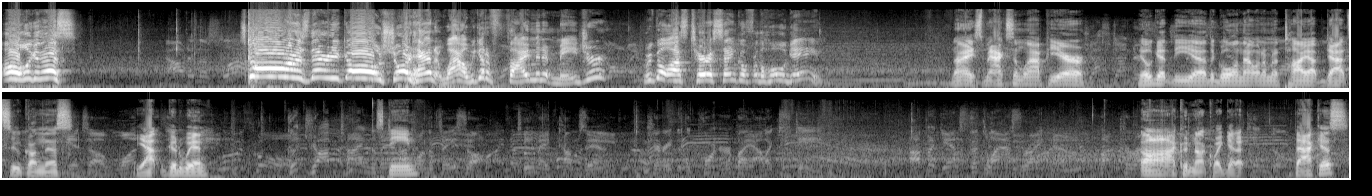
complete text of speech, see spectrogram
Oh, look at this. Scores! There you go. Short-handed. Wow, we got a five-minute major? We've got lost Tarasenko for the whole game. Nice. Maxim Lapierre. He'll get the uh, the goal on that one. I'm going to tie up Datsyuk on this. Yeah, good win. Steen. Ah, I could not quite get it. Backes.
